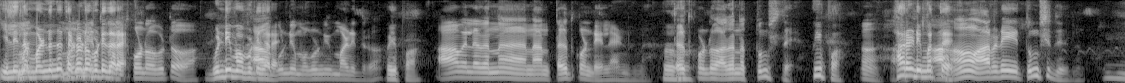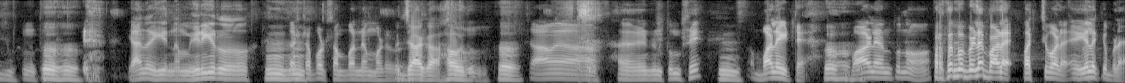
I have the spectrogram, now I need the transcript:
ಇಲ್ಲಿಂದ ಮಣ್ಣನ್ನ ತಗೊಂಡು ಹೋಗ್ಬಿಟ್ಟಿದ್ದಾರೆ. ತಗೊಂಡು ಹೋಗ್ಬಿಟ್ಟು ಗುಂಡಿ ಮಾಡ್ಬಿಟ್ಟಿದ್ದಾರೆ. ಗುಂಡಿ ಗುಂಡಿ ಮಾಡಿದ್ರು. ಆಮೇಲೆ ಅದನ್ನ ನಾನು ತೆಗೆದುಕೊಂಡೆ ಲ್ಯಾಂಡನ್ನ ತೆಗೆದುಕೊಂಡು ಅದನ್ನ ತುಂಬಿಸಿದೆ. ಹಾರಡಿ ಮತ್ತೆ ಹಾಂ ಆಲ್ರೆಡಿ ತುಂಬಿಸಿದ್ದೆ ಹ್ಮ್, ಹ್ಮ್ ಹ್ಮ್ ಯಾಕಂದ್ರೆ ಈ ನಮ್ಮ ಹಿರಿಯರು. ಕಷ್ಟಪಟ್ಟು ಸಂಪಾದನೆ ಮಾಡಿರೋ ಜಾಗ ಹೌದು. ಇದನ್ನ ತುಂಬಿಸಿ ಬಾಳೆ ಇಟ್ಟೆ. ಬಾಳೆ ಅಂತೂ ಪ್ರಥಮ ಬೆಳೆ ಬಾಳೆ. ಪಚ್ಚ ಬಾಳೆ ಏಲಕ್ಕಿ ಬಾಳೆ.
